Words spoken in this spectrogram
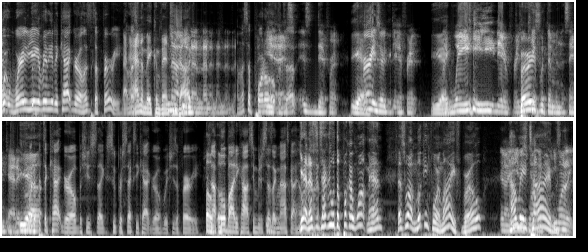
where, where are you ever gonna get a cat girl unless it's a furry? An anime convention, No, no, dog. no, no, no, no, no, no. unless a portal Yeah, opens it's, up. it's different. Yeah, Furries are different. Yeah. Like way different. You Furries- can't put them in the same category. Yeah. What if it's a cat girl, but she's like super sexy cat girl, but she's a furry? She's Oh, not oh. full body costume, but just says like mascot. yeah, that's on. exactly what the fuck I want, man. That's what I'm looking for in life, bro. Uh, you know, How many just want, like, times? you want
